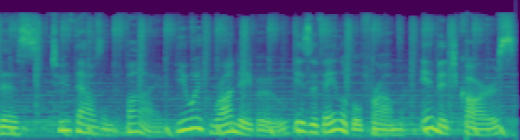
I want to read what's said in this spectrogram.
This 2005 Buick Rendezvous is available from Image Cars.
